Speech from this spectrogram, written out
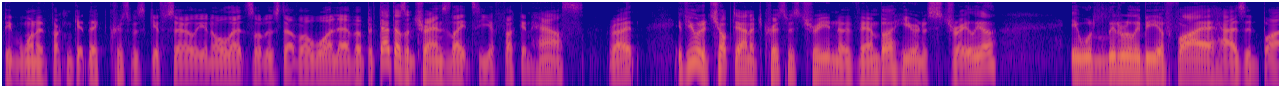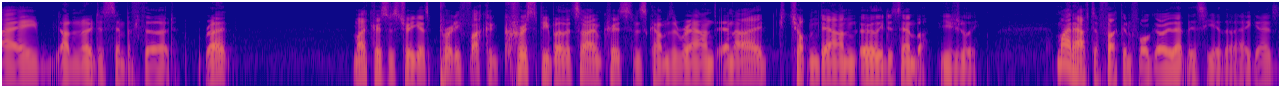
people want to fucking get their Christmas gifts early and all that sort of stuff or whatever. But that doesn't translate to your fucking house, right? If you were to chop down a Christmas tree in November here in Australia, it would literally be a fire hazard by, I don't know, December 3rd, right? My Christmas tree gets pretty fucking crispy by the time Christmas comes around, and I chop them down early December, usually. Might have to fucking forego that this year, though, hey guys?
